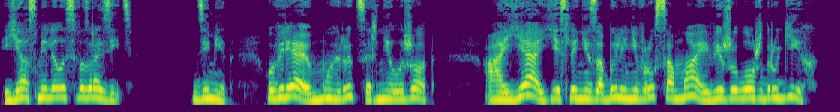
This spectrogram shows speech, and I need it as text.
и я осмелилась возразить. «Демид, уверяю, мой рыцарь не лжет. А я, если не забыли, не вру сама и вижу ложь других».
